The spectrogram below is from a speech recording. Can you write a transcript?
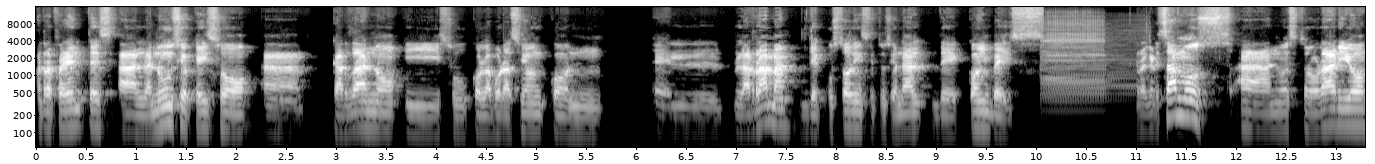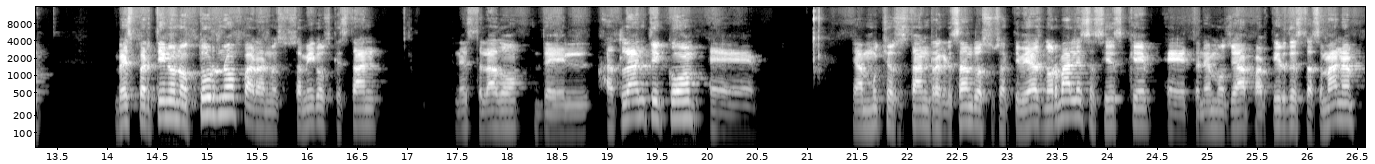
referentes al anuncio que hizo ah, Cardano y su colaboración con la rama de custodia institucional de Coinbase. Regresamos a nuestro horario vespertino nocturno para nuestros amigos que están en este lado del Atlántico. Eh, ya muchos están regresando a sus actividades normales, así es que eh, tenemos ya a partir de esta semana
